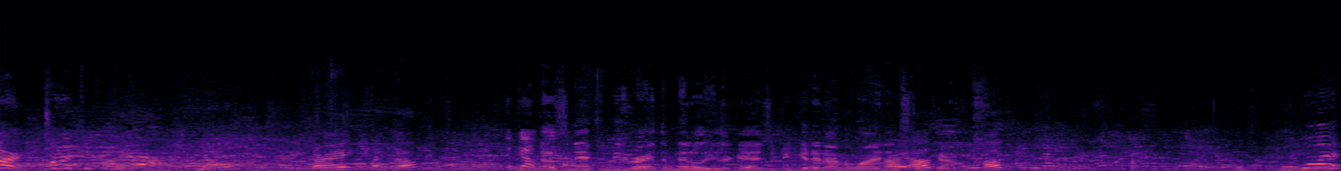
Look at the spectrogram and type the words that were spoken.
far. Too far. Too far. No. All right, let's go. Let go. Doesn't have to be right in the middle either, guys. If you get it on the line, All it right, still up, counts. up. What?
